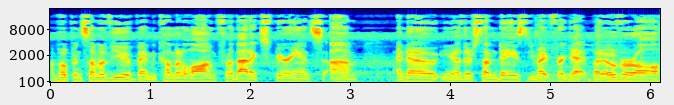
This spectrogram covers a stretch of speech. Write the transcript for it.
I'm hoping some of you have been coming along for that experience. Um, I know, you know, there's some days you might forget, but overall,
